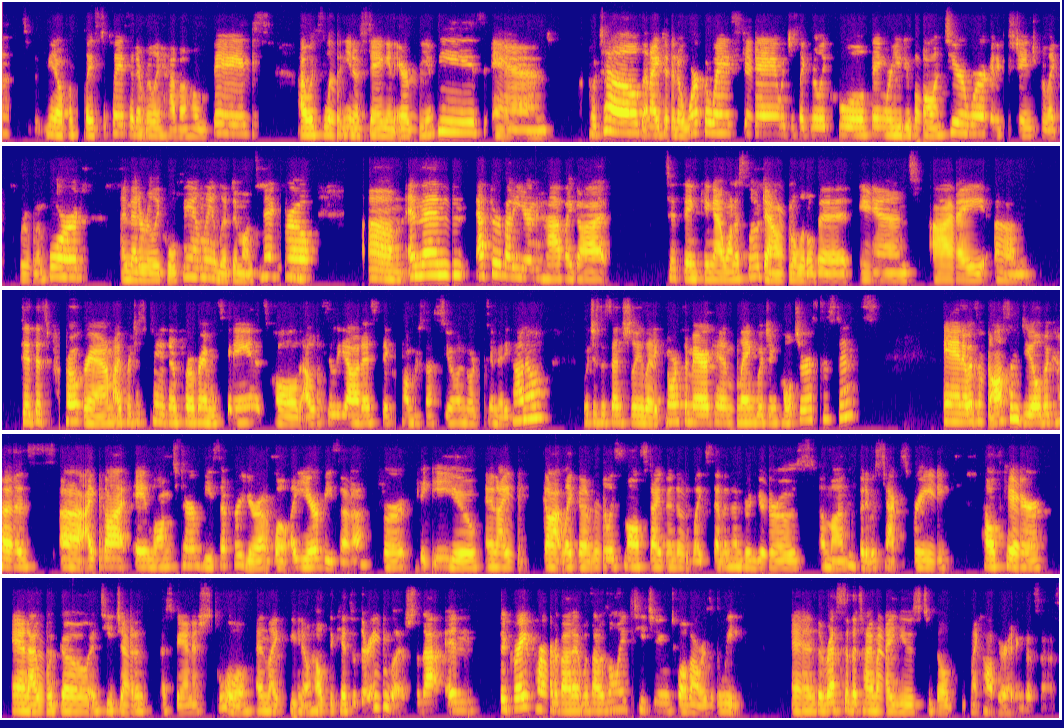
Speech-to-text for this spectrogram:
you know, from place to place. I didn't really have a home base. I was, you know, staying in Airbnbs and hotels, and I did a workaway stay, which is like really cool thing where you do volunteer work in exchange for like room and board. I met a really cool family, lived in Montenegro. Um, and then after about a year and a half, I got to thinking I want to slow down a little bit. And I um, did this program. I participated in a program in Spain. It's called Auxiliares de Conversación Norteamericano, which is essentially like North American language and culture assistance. And it was an awesome deal because uh, I got a long term visa for Europe, well, a year visa for the EU. And I got like a really small stipend of like 700 euros a month, but it was tax free healthcare. And I would go and teach at a, a, Spanish school and like, you know, help the kids with their English. So that, and the great part about it was I was only teaching 12 hours a week. And the rest of the time I used to build my copywriting business.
